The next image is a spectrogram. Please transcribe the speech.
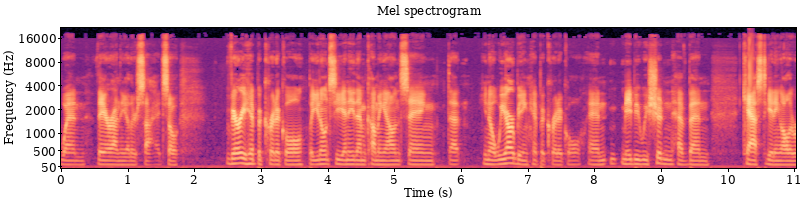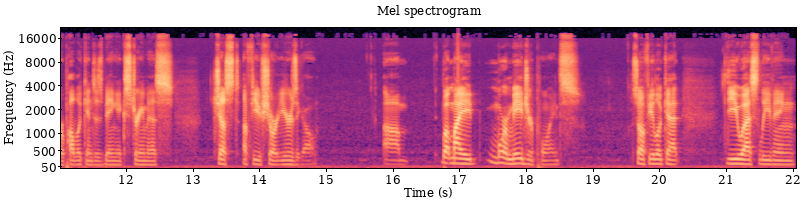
when they are on the other side. So very hypocritical, but you don't see any of them coming out and saying that you know, we are being hypocritical, and maybe we shouldn't have been castigating all the Republicans as being extremists just a few short years ago. Um, but my more major points so if you look at the U.S. leaving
